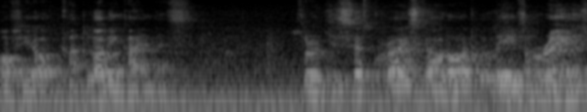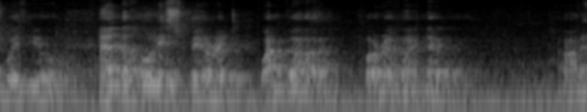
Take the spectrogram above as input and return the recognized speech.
of your loving kindness. Through Jesus Christ our Lord, who lives and reigns with you and the Holy Spirit, one God, forever and ever. Amen.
